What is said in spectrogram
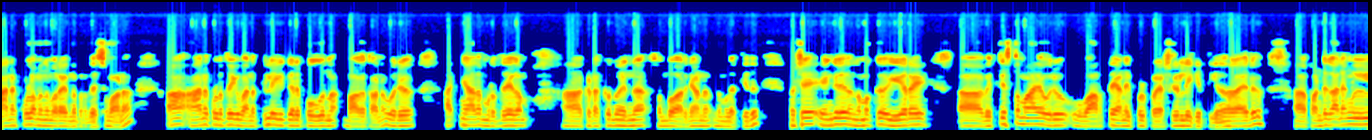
ആനക്കുളം എന്ന് പറയുന്ന പ്രദേശമാണ്. ആ ആനക്കുളത്തേക്ക് വനത്തിലേക്ക് കയറി പോകുന്ന ഭാഗത്താണ് ഒരു അജ്ഞാത മൃതദേഹം കിടക്കുന്നു എന്ന സംഭവം അറിഞ്ഞാണ് നമ്മൾ എത്തിയത് പക്ഷേ എങ്കിലും നമുക്ക് ഏറെ വ്യത്യസ്തമായ ഒരു വാർത്തയാണ് ഇപ്പോൾ പ്രേക്ഷകരിലേക്ക് എത്തിക്കുന്നത്. അതായത് പണ്ട് കാലങ്ങളിൽ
